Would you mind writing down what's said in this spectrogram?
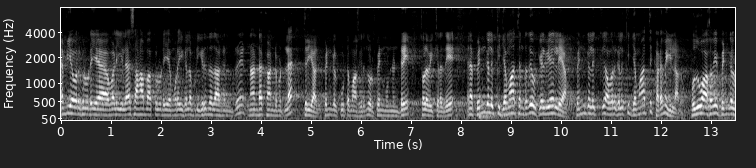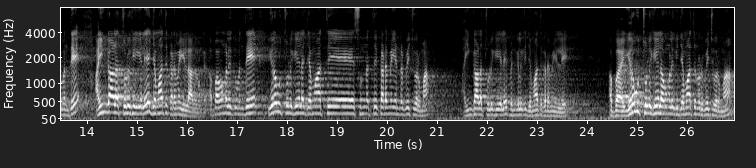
நபி அவர்களுடைய வழியில் சஹாபாக்களுடைய முறைகள் அப்படி இருந்ததாக என்று நான் காண்டமட்டில் தெரியாது. பெண்கள் கூட்டமாக இருந்து ஒரு பெண் முன்னின்று தொலை வைக்கிறது. ஏன்னா பெண்களுக்கு ஜமாத்துன்றதே ஒரு கேள்வியே இல்லையா? பெண்களுக்கு அவர்களுக்கு ஜமாத்து கடமை இல்லாதவங்க. பொதுவாகவே பெண்கள் வந்து ஐங்கால தொழுகையிலே ஜமாத்து கடமை இல்லாதவங்க. அப்போ அவங்களுக்கு வந்து இரவு தொழுகையில் ஜமாத்து சுன்னத்து கடமை என்ற பேச்சு வருமா? ஐங்கால தொழுகையிலே பெண்களுக்கு ஜமாத்து கடமை இல்லை. அப்போ இரவு தொழுகையில் அவங்களுக்கு ஜமாத்துன்னு ஒரு பேச்சு வருமா?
